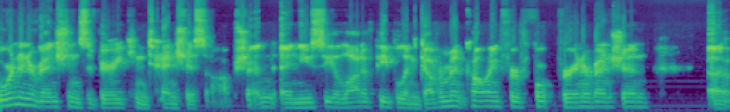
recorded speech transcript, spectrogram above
Foreign intervention is a very contentious option, and you see a lot of people in government calling for, for, for intervention. Uh,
